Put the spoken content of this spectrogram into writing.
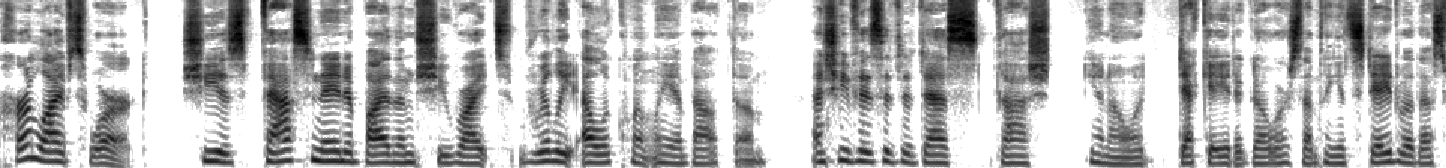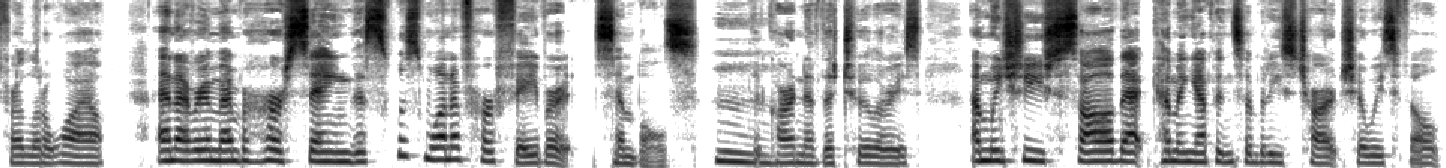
her life's work, she is fascinated by them. She writes really eloquently about them. And she visited us, gosh, you know, a decade ago or something and stayed with us for a little while. And I remember her saying this was one of her favorite symbols, the hmm. Garden of the Tuileries. And when she saw that coming up in somebody's chart, she always felt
